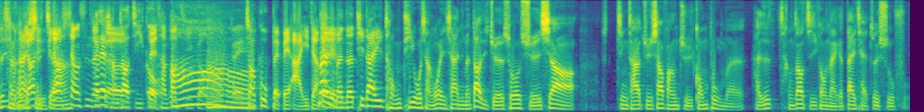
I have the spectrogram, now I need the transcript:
仁爱之家比较像是那个长照机构，对，长照机构，对，照顾北北阿姨这样。那你们的替代一同梯，我想问一下，你们到底觉得说学校、警察局、消防局、公部门还是长照机构，哪个待起来最舒服？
